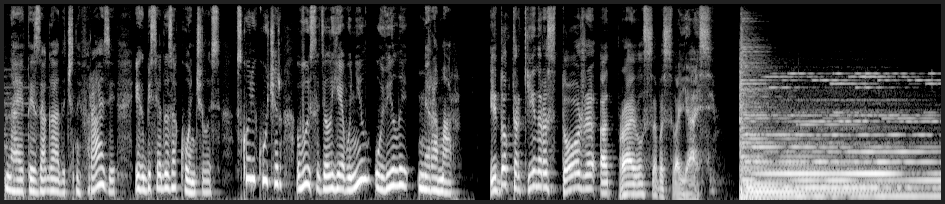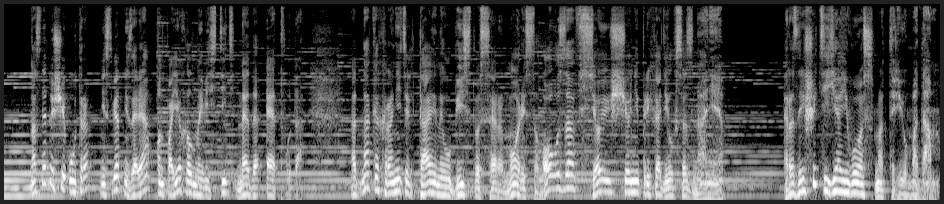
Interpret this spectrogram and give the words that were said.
На этой загадочной фразе их беседа закончилась. Вскоре кучер высадил Еву Нил у виллы Мирамар. И доктор Кинрос тоже отправился в Освояси. На следующее утро, ни свет ни заря, он поехал навестить Неда Этвуда. Однако хранитель тайны убийства сэра Морриса Лоуза все еще не приходил в сознание. «Разрешите я его осмотрю, мадам?»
